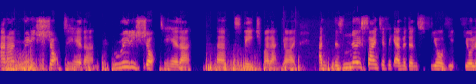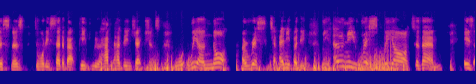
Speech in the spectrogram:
And I'm really shocked to hear that. Really shocked to hear that um, speech by that guy. And there's no scientific evidence for your, for your listeners to what he said about people who haven't had the injections. We are not a risk to anybody. The only risk we are to them is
